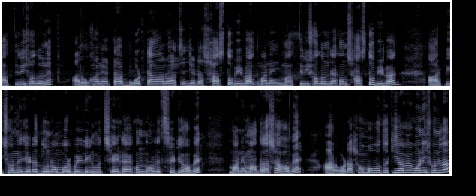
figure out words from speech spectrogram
মাতৃ সদনে আর ওখানে একটা বোর্ড টাঙানো আছে যেটা স্বাস্থ্য বিভাগ মানে এই মাতৃ সদনটা এখন স্বাস্থ্য বিভাগ। আর পিছনে যেটা দু নম্বর বিল্ডিং হচ্ছে, এটা এখন নলেজ সিটি হবে মানে মাদ্রাসা হবে। আর ওটা সম্ভবত কী হবে বনি? শুনলাম?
